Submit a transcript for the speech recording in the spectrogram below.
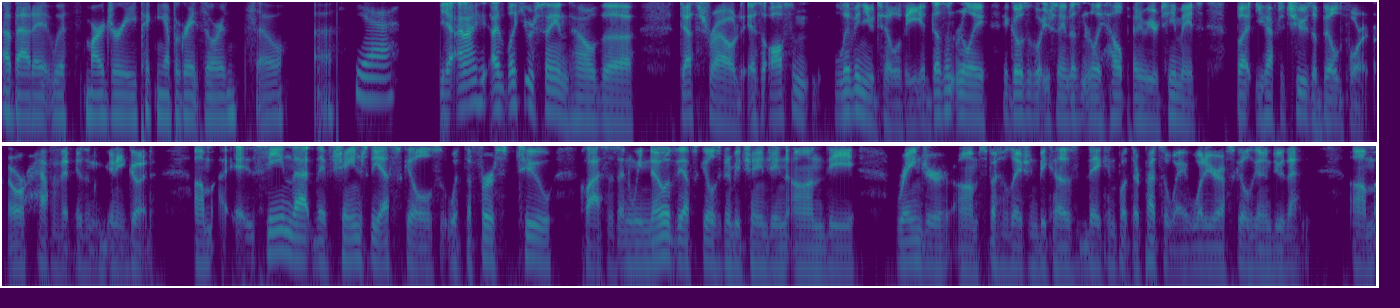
about it with Marjorie picking up a Greatsword. So uh, yeah, yeah, and I, I like you were saying how the Death Shroud is awesome living utility. It doesn't really it goes with what you're saying. Doesn't really help any of your teammates, but you have to choose a build for it, or half of it isn't any good. Um, seeing that they've changed the F skills with the first two classes, and we know the F skills are going to be changing on the Ranger um, specialization because they can put their pets away. What are your F skills going to do then? Um,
